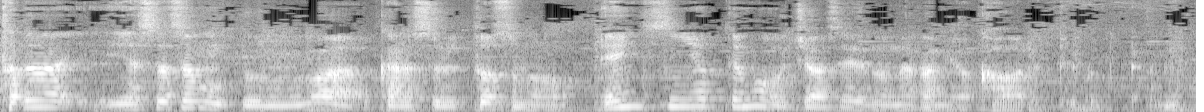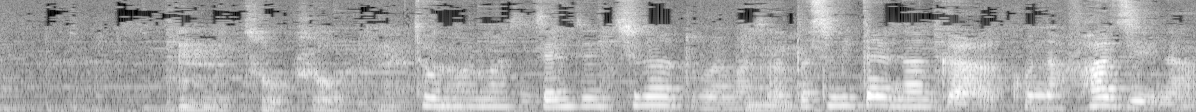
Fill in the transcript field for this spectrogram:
ただ安田さん君はからするとその演出によっても打ち合わせの中身は変わるということだよねうんそうそうだね。と思います。全然違うと思います、うん。私みたいになんかこんなファジーな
